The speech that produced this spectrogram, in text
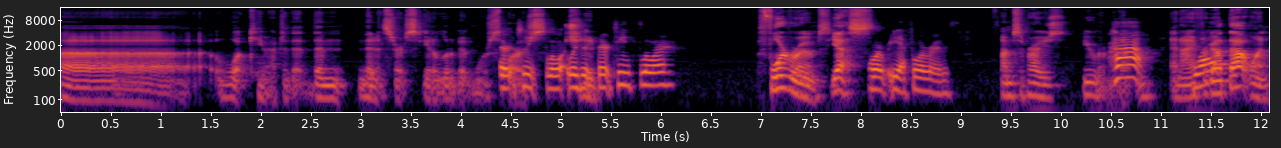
uh, what came after that. Then then it starts to get a little bit more sparse. Thirteenth floor. Was it thirteenth floor? Four rooms. Yes. Four. Yeah, four rooms. I'm surprised you remember that one, and I what? forgot that one.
